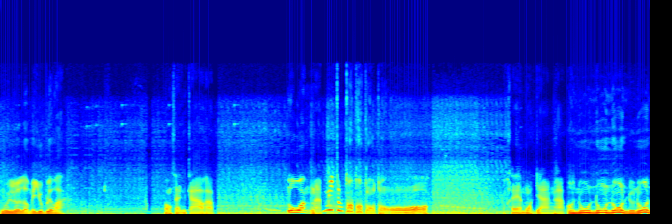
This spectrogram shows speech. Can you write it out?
หุยเลือดเราไม่ยุบเลยว่ะสองแสนเก้าครับ ล่วงนะมิโตโตโตโตโตโอเคหมดยางครับโอ้นู่นนู่นนู่นอยู่นู่น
